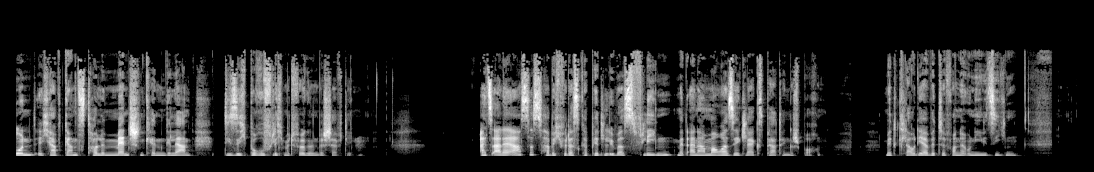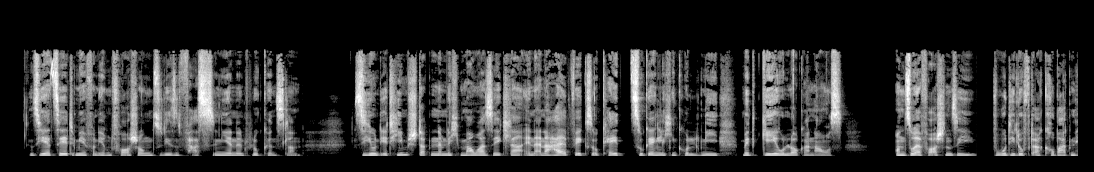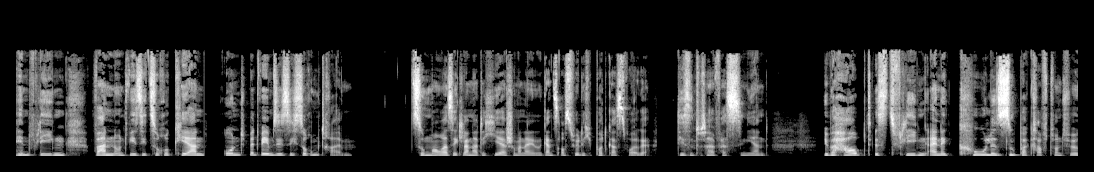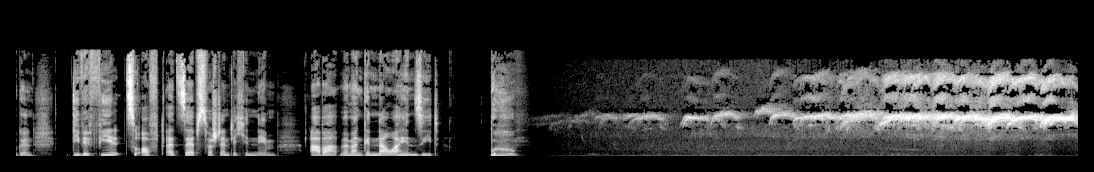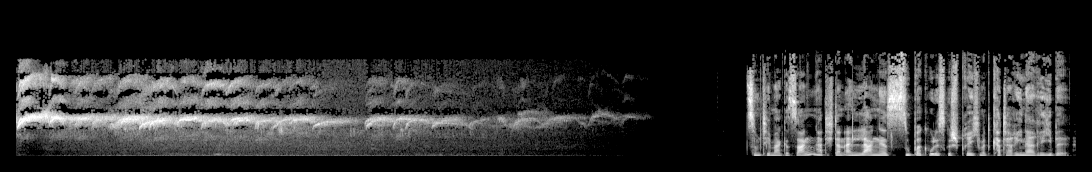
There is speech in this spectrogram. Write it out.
Und ich habe ganz tolle Menschen kennengelernt, die sich beruflich mit Vögeln beschäftigen. Als allererstes habe ich für das Kapitel übers Fliegen mit einer Mauersegler-Expertin gesprochen. Mit Claudia Witte von der Uni Siegen. Sie erzählte mir von ihren Forschungen zu diesen faszinierenden Flugkünstlern. Sie und ihr Team statten nämlich Mauersegler in einer halbwegs okay zugänglichen Kolonie mit Geologgern aus. Und so erforschen sie, wo die Luftakrobaten hinfliegen, wann und wie sie zurückkehren und mit wem sie sich so rumtreiben. Zu Mauerseglern hatte ich hier ja schon mal eine ganz ausführliche Podcast-Folge. Die sind total faszinierend. Überhaupt ist Fliegen eine coole Superkraft von Vögeln, die wir viel zu oft als selbstverständlich hinnehmen. Aber wenn man genauer hinsieht, boom, Zum Thema Gesang hatte ich dann ein langes, super cooles Gespräch mit Katharina Riebel.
